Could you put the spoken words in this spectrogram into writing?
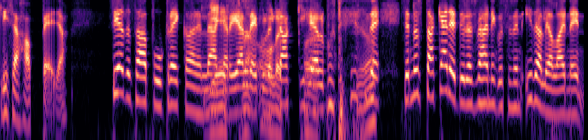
lisähappea ja Sieltä saapuu kreikkalainen lääkäri mä jälleen, kun takkihelmut. Se, se nostaa kädet ylös vähän niin kuin sellainen italialainen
